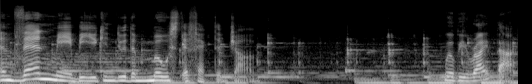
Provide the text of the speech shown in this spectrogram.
And then maybe you can do the most effective job. We'll be right back.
